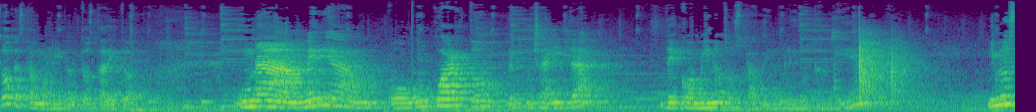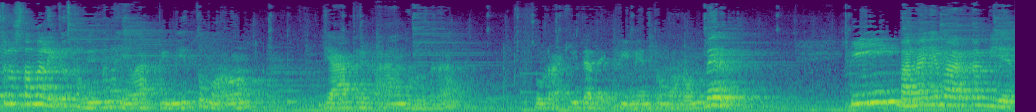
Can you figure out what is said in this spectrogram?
todo está molido y tostadito, una media o un cuarto de cucharita de comino tostado y molido también. Y nuestros tamalitos también van a llevar pimiento morrón ya preparándolo, ¿verdad? Su rajita de pimiento morrón verde. Y van a llevar también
